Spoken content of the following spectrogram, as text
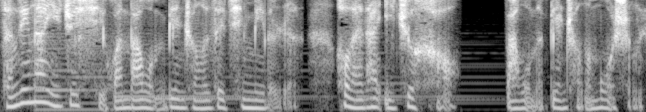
曾经他一句喜欢把我们变成了最亲密的人，后来他一句好把我们变成了陌生人。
